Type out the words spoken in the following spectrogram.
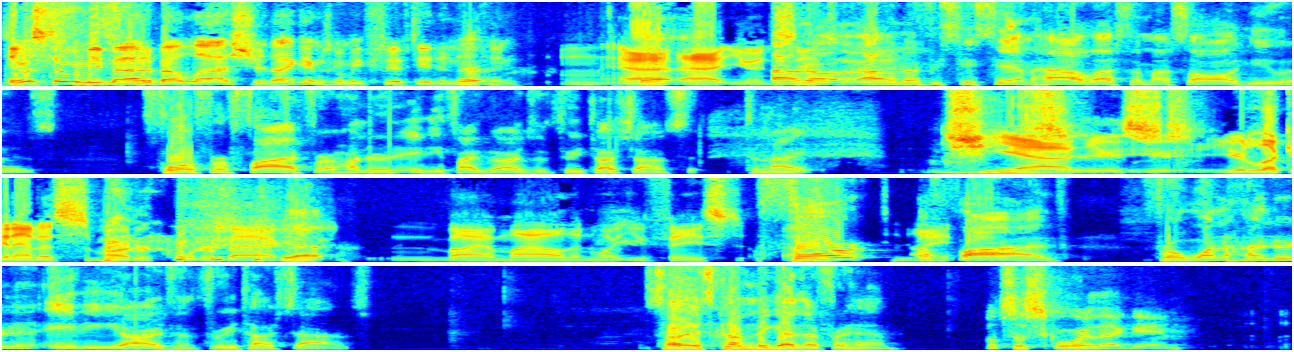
They're still gonna be mad about last year. That game's gonna be 50 to nothing. mm, At, Yeah, at UNC. I don't know. too, I don't know if you see Sam Howell. Last time I saw, he was four for five for 185 yards and three touchdowns tonight. Yeah, you're, you're, you're looking at a smarter quarterback Yeah, by a mile than what you faced. uh, four tonight. of five for 180 yards and three touchdowns. So it's come together for him. What's the score of that game? At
